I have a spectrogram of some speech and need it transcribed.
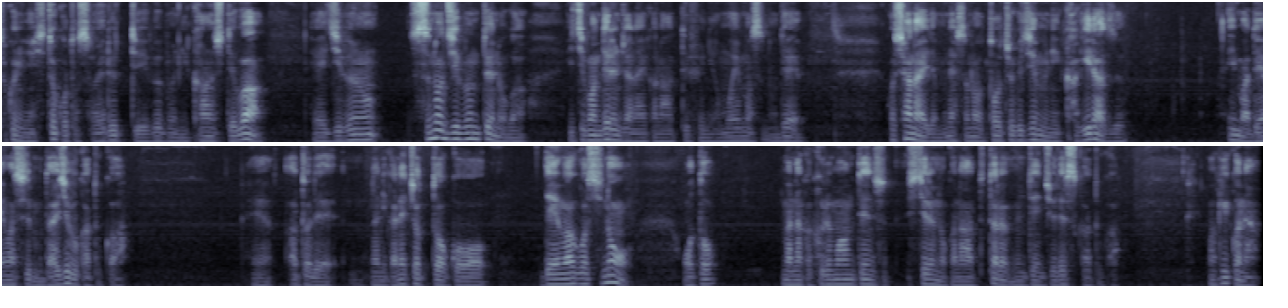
特にね、一言添えるっていう部分に関しては、えー、自分、素の自分っていうのが一番出るんじゃないかなっていうふうに思いますので、社内でもね、その当直ジムに限らず、今電話しても大丈夫かとか、えー、後で何かね、ちょっとこう、電話越しの音、まあなんか車運転してるのかなって言ったら運転中ですかとか、まあ結構ね、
